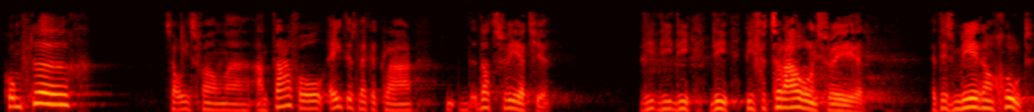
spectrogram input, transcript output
Kom vlug. Zoiets van uh, aan tafel, eten is lekker klaar. Dat zweert je. Die, die, die, die, die vertrouwensweer. Het is meer dan goed.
